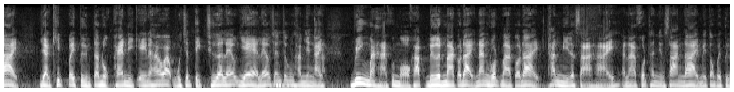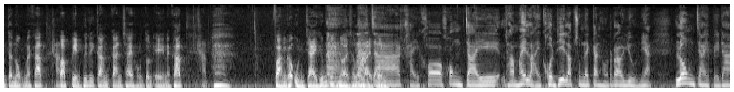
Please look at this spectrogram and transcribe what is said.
ได้ อย่าคิดไปตื่นตระหนกแพนิกเองนะฮะว่าโอ้ฉันติดเชื้อแล้วแย่แล้วฉันต้องทำยังไงครับวิ่งมาหาคุณหมอครับ เดินมาก็ได้ นั่งรถมาก็ได้ ท่านมีรักษาหาย อนาคตท่านยังสร้างได้ ไม่ต้องไปตื่นตระหนกนะครับครับปรับเปลี่ยนพฤติกรรมการใช้ของตนเองนะครับครับ ฟังก็อุ่นใจขึ้นมาอีกหน่อยสำหรับหลายคนน่าจะไขข้อข้องใจทำให้หลายคนที่รับชมรายการของเราอยู่เนี่ยโล่งใจไปได้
